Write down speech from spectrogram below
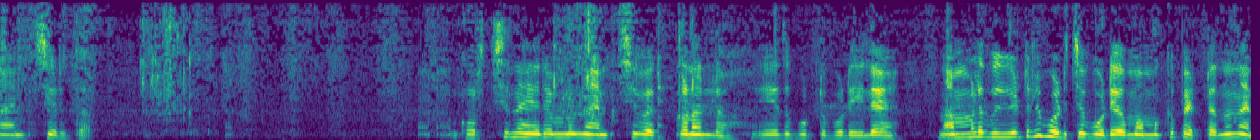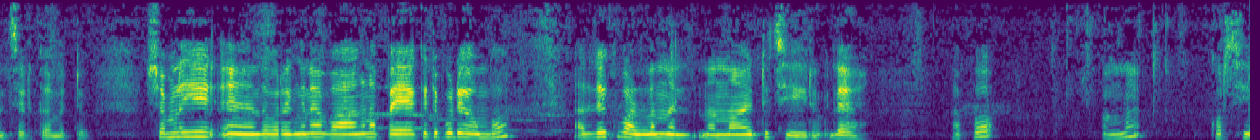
നനച്ചെടുക്കാം. കുറച്ച് നേരം നമ്മൾ നനച്ച് വെക്കണമല്ലോ ഏത് പുട്ടുപൊടിയില്ലേ നമ്മൾ വീട്ടിൽ പൊടിച്ച പൊടിയാകുമ്പോൾ നമുക്ക് പെട്ടെന്ന് നനച്ചെടുക്കാൻ പറ്റും. പക്ഷെ നമ്മൾ ഈ എന്താ പറയുക ഇങ്ങനെ വാങ്ങണ പാക്കറ്റ് പൊടി ആകുമ്പോൾ അതിലേക്ക് വെള്ളം നന്നായിട്ട് ചേരും അല്ലേ അപ്പോൾ ഒന്ന് കുറച്ച്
